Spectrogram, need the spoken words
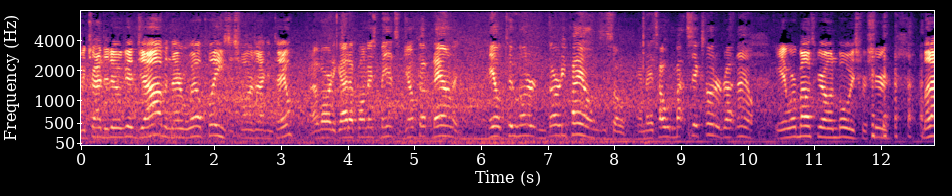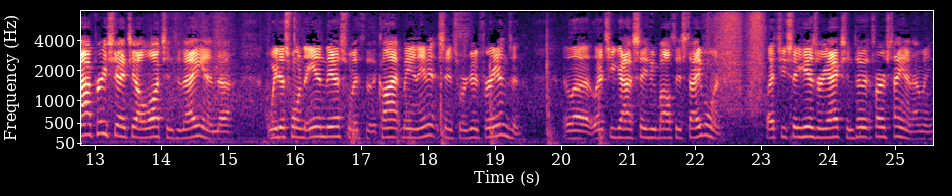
we tried to do a good job, and they were well pleased as far as I can tell. I've already got up on this bench and jumped up down and held 230 pounds, so and that's holding about 600 right now. Yeah, we're both growing boys for sure. but I appreciate y'all watching today, and uh, we just wanted to end this with the client being in it since we're good friends, and uh, let you guys see who bought this table and let you see his reaction to it firsthand. I mean,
